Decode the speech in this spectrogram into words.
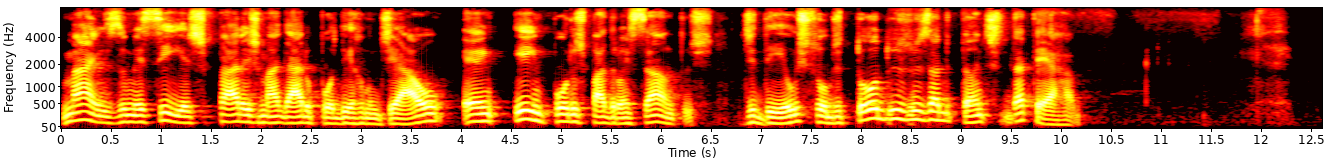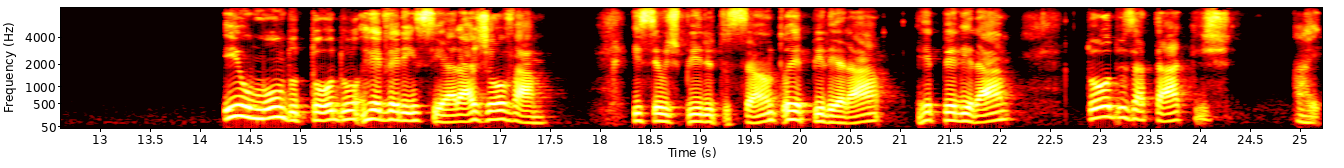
Mas o Messias, para esmagar o poder mundial e impor os padrões santos de Deus sobre todos os habitantes da terra. E o mundo todo reverenciará Jeová e seu Espírito Santo repelirá, repelirá todos os ataques, ai,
